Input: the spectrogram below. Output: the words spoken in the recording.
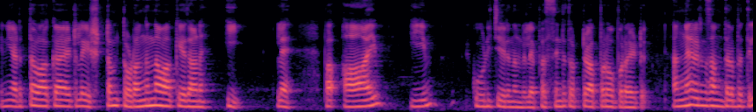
ഇനി അടുത്ത വാക്കായിട്ടുള്ള ഇഷ്ടം തുടങ്ങുന്ന വാക്ക് ഏതാണ്? അല്ലേ? അപ്പം ആയും ഈയും കൂടിച്ചേരുന്നുണ്ട് അല്ലേ പ്ലസിന്റെ തൊട്ട് അപ്പുറം അപ്പുറമായിട്ട്. അങ്ങനെ വരുന്ന സന്ദർഭത്തിൽ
